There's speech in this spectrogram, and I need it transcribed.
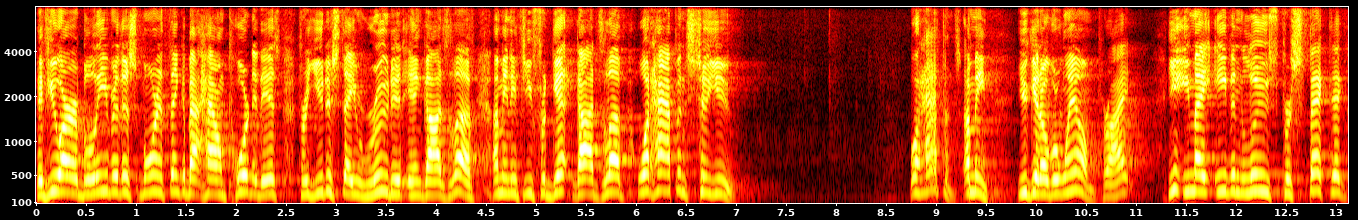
If you are a believer this morning, think about how important it is for you to stay rooted in God's love. I mean, if you forget God's love, what happens to you? What happens? I mean, you get overwhelmed, right? You, you, may even lose perspective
